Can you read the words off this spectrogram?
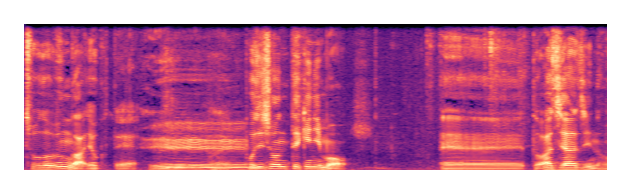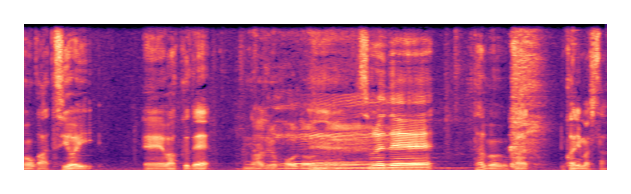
ちょうど運が良くて、へえポジション的にも、えー、とアジア人の方が強い、えー枠で、なるほどね、えーそれで多分受か受かりました。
